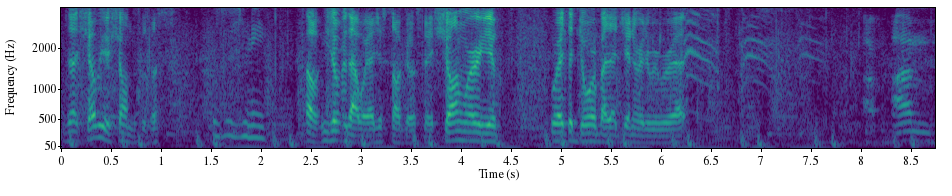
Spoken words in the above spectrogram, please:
Is that Shelby or Sean that's with us? This is me. Oh, he's over that way. I just saw Ghostface. Sean, where are you? We're at the door by that generator we were at. I'm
